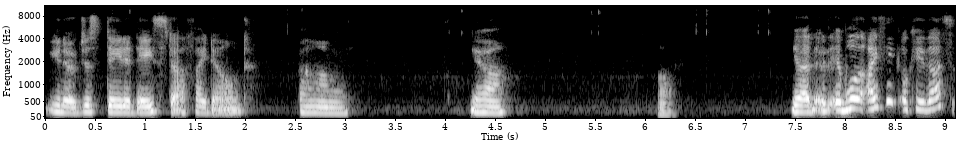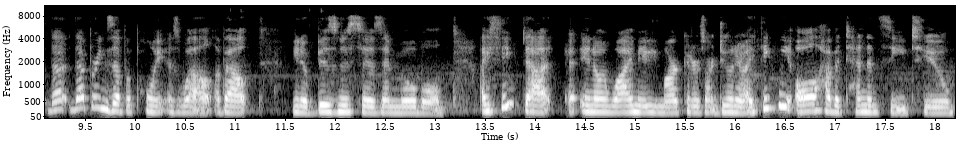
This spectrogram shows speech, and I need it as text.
you know, just day to day stuff, I don't. Um, yeah. Oh. Yeah. it- it- well, I think okay. That's that. That brings up a point as well about you know businesses and mobile. I think that uh, you know why maybe marketers aren't doing it. I think we all have a tendency to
